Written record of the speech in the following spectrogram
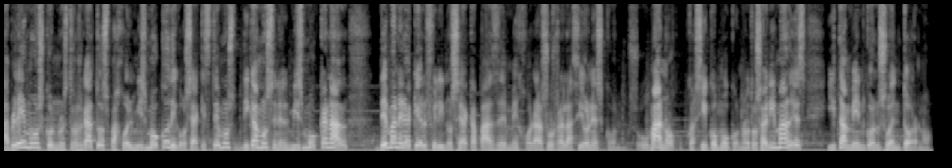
hablemos con nuestros gatos bajo el mismo código, o sea, que estemos, digamos, en el mismo canal, de manera que el felino sea capaz de mejorar sus relaciones con su humano, así como con otros animales y también con su entorno.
